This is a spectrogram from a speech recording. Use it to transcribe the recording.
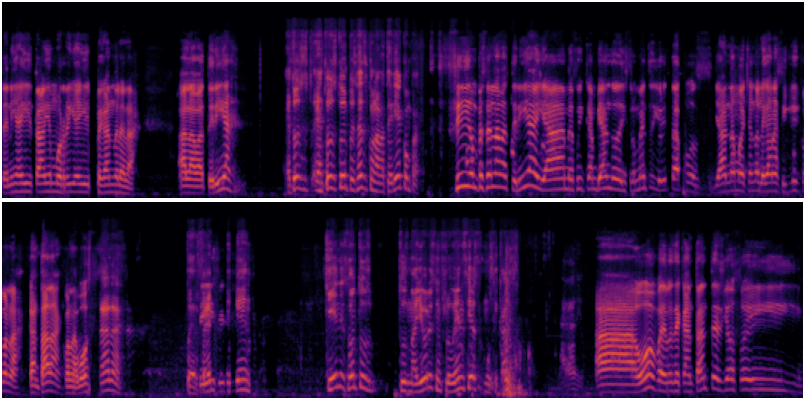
tenía ahí, estaba bien morrilla ahí pegándole a la, a la batería. Entonces, entonces tú empezaste con la batería, compa. Sí, yo empecé en la batería y ya me fui cambiando de instrumentos y ahorita pues ya andamos echándole ganas, seguir con la cantada, con la voz. Nada. Perfecto. Sí, sí. Bien. ¿Quiénes son tus, tus mayores influencias musicales? Ah, oh, pues de cantantes yo soy,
